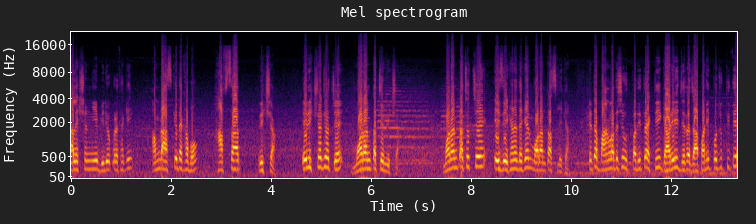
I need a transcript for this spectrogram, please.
কালেকশন নিয়ে ভিডিও করে থাকি। আমরা আজকে দেখাবো হাফসাদ রিক্সা এই রিক্সাটি হচ্ছে মডার্ন টাচের রিক্সা মডার্ন টাচ হচ্ছে এই যে এখানে দেখেন মডার্ন টাচ লেখা। এটা বাংলাদেশে উৎপাদিত একটি গাড়ি যেটা জাপানি প্রযুক্তিতে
